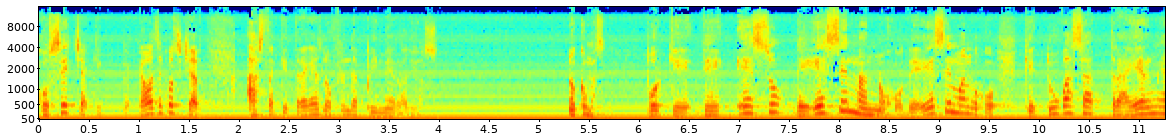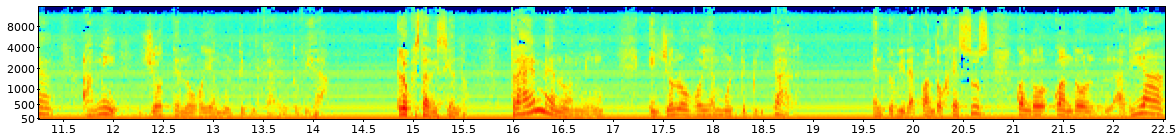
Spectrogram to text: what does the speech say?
cosecha que acabas de cosechar hasta que traigas la ofrenda primero a Dios. No comas. Porque de eso, de ese manojo, de ese manojo que tú vas a traerme a, mí, yo te lo voy a multiplicar en tu vida. Es lo que está diciendo. Tráemelo a mí y yo lo voy a multiplicar en tu vida. Cuando Jesús, cuando, cuando había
